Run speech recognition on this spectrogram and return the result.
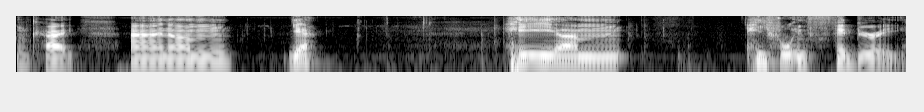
Okay. And um yeah. He um he fought in February.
